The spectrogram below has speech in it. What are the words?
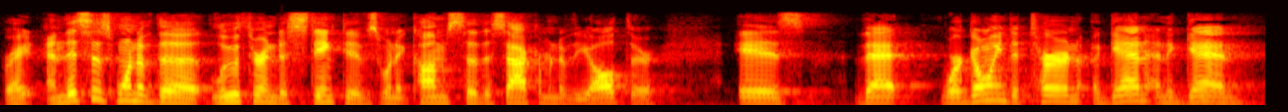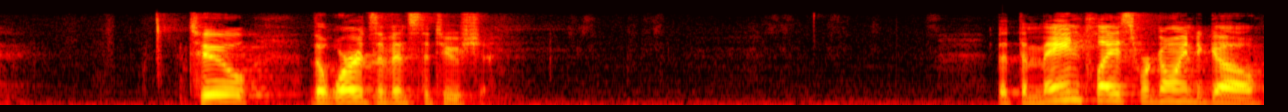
Right? And this is one of the Lutheran distinctives when it comes to the sacrament of the altar, is that we're going to turn again and again to the words of institution. That the main place we're going to go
